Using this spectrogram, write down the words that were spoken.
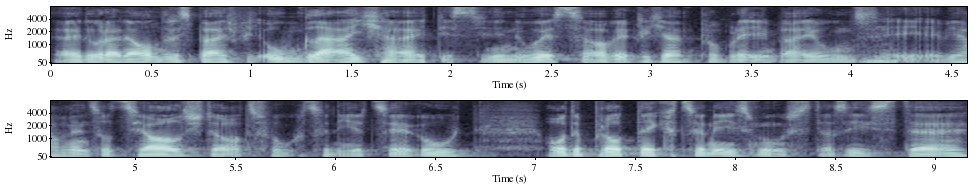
nur ein anderes Beispiel, Ungleichheit ist in den USA wirklich ein Problem bei uns. Mhm. Äh, wir haben einen Sozialstaat, funktioniert sehr gut. Oder Protektionismus, das ist äh,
